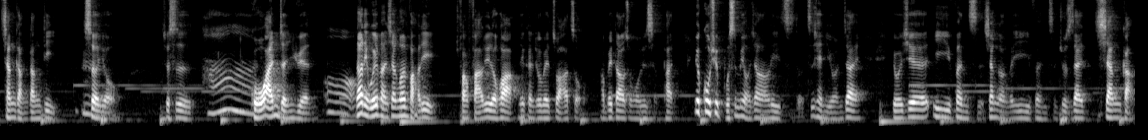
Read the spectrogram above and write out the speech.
香港当地设有就是啊，国安人员，哦，然后你违反相关法律法法律的话，你可能就被抓走，然后被带到中国去审判。因为过去不是没有这样的例子的，之前有人在有一些异议分子，香港的异议分子就是在香港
